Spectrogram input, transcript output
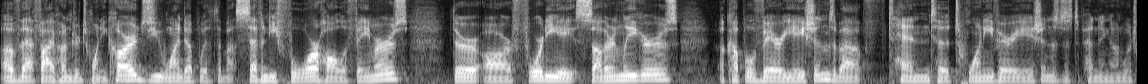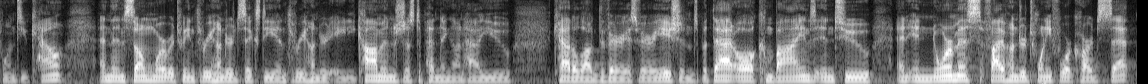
Of that 520 cards, you wind up with about 74 Hall of Famers. There are 48 Southern Leaguers, a couple variations, about 10 to 20 variations, just depending on which ones you count, and then somewhere between 360 and 380 commons, just depending on how you catalog the various variations. But that all combines into an enormous 524 card set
